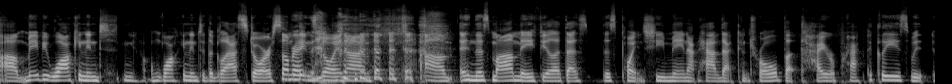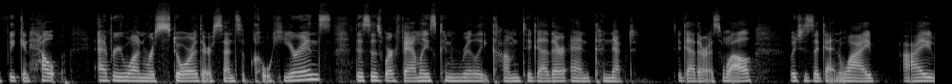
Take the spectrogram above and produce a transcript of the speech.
um, maybe walking into you know walking into the glass door something's going on um, and this mom may feel at this this point she may not have that control but chiropractically is we, if we can help everyone restore their sense of coherence. This is where families can really come together and connect together as well, which is again why I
